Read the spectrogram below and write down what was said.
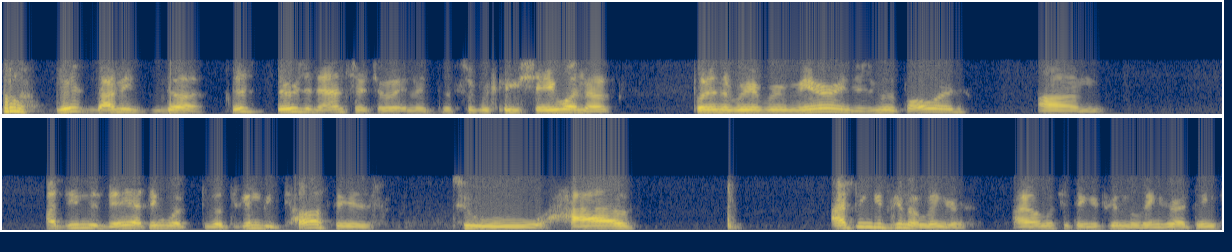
there, I mean, the there's there's an answer to it, and it's a super cliche one of put in the rearview mirror and just move forward. Um, at the end of the day, I think what what's going to be tough is to have. I think it's going to linger. I honestly think it's going to linger. I think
